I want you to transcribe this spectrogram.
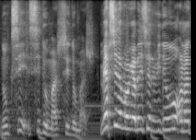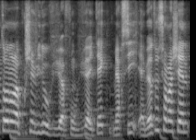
donc c'est dommage, c'est dommage. Merci d'avoir regardé cette vidéo, en attendant la prochaine vidéo, vive à fond, vive high tech, merci et à bientôt sur ma chaîne.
